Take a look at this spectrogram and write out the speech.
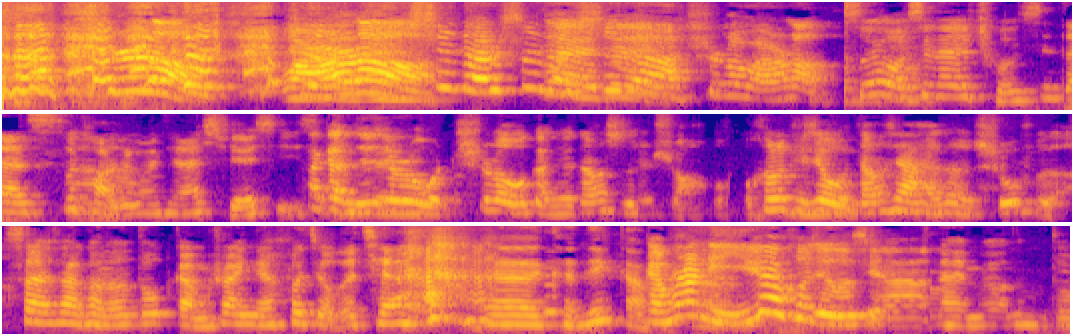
吃了玩了，是的，是的，是的，吃了玩了。所以我现在重新在思考这个问题，来学习一下。他感觉就是我吃了，我感觉当时很爽。我喝了啤酒，我当下还是很舒服的。算一算，可能都赶不上一年喝酒的钱。呃，肯定赶赶不上你一月喝酒的钱。那也没有那么多，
